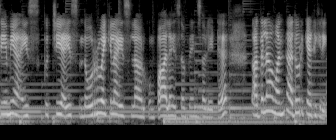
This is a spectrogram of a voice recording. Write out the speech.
சேமியா ஐஸ் குச்சி ஐஸ் இந்த ஒரு ரூபாய்க்குலாம் ஐஸ்லாம் இருக்கும். பால் ஐஸ் அப்படின்னு சொல்லிட்டு. அதெல்லாம் வந்து அது ஒரு கேட்டகிரி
